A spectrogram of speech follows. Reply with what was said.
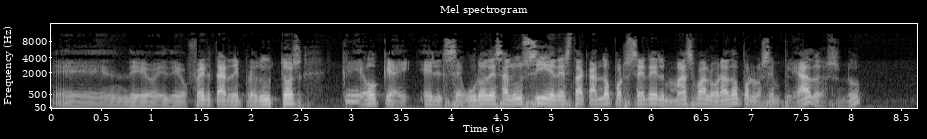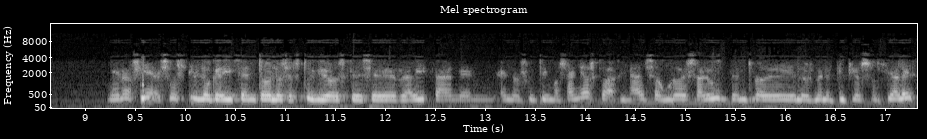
eh, de, de ofertas de productos creo que el seguro de salud sigue destacando por ser el más valorado por los empleados, ¿no? Bueno, sí, eso es lo que dicen todos los estudios que se realizan en, los últimos años, que al final el seguro de salud dentro de los beneficios sociales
